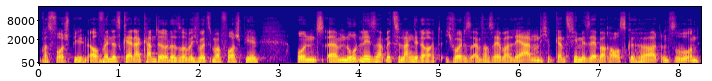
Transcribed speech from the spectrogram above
was vorspielen, auch mhm. wenn das keiner kannte oder so, aber ich wollte es immer vorspielen. Und ähm, Notenlesen hat mir zu lang gedauert. Ich wollte es einfach selber lernen und ich habe ganz viel mir selber rausgehört und so. Und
